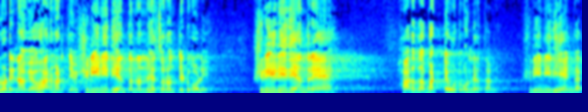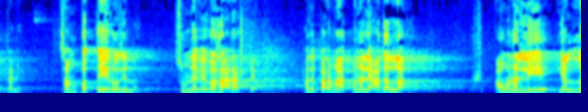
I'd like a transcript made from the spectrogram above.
ನೋಡಿರಿ, ನಾವು ವ್ಯವಹಾರ ಮಾಡ್ತೀವಿ. ಶ್ರೀನಿಧಿ ಅಂತ ನನ್ನ ಹೆಸರು ಅಂತ ಇಟ್ಕೊಳ್ಳಿ. ಶ್ರೀನಿಧಿ ಅಂದರೆ ಹರದ ಬಟ್ಟೆ ಉಟ್ಕೊಂಡಿರ್ತಾನೆ. ಶ್ರೀನಿಧಿ ಹೆಂಗಾಗ್ತಾನೆ ಸಂಪತ್ತೇ ಇರೋದಿಲ್ಲ. ಸುಮ್ಮನೆ ವ್ಯವಹಾರ ಅಷ್ಟೇ. ಅದು ಪರಮಾತ್ಮನಲ್ಲಿ ಅದಲ್ಲ. ಅವನಲ್ಲಿ ಎಲ್ಲ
